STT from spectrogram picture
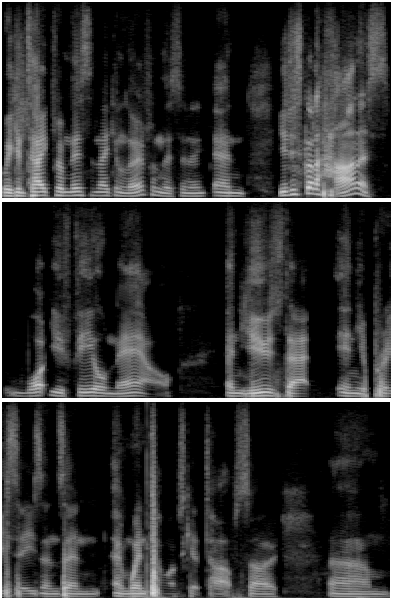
we can take from this and they can learn from this, and and you just got to harness what you feel now, and use that in your pre seasons and and when times get tough. So. Um,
